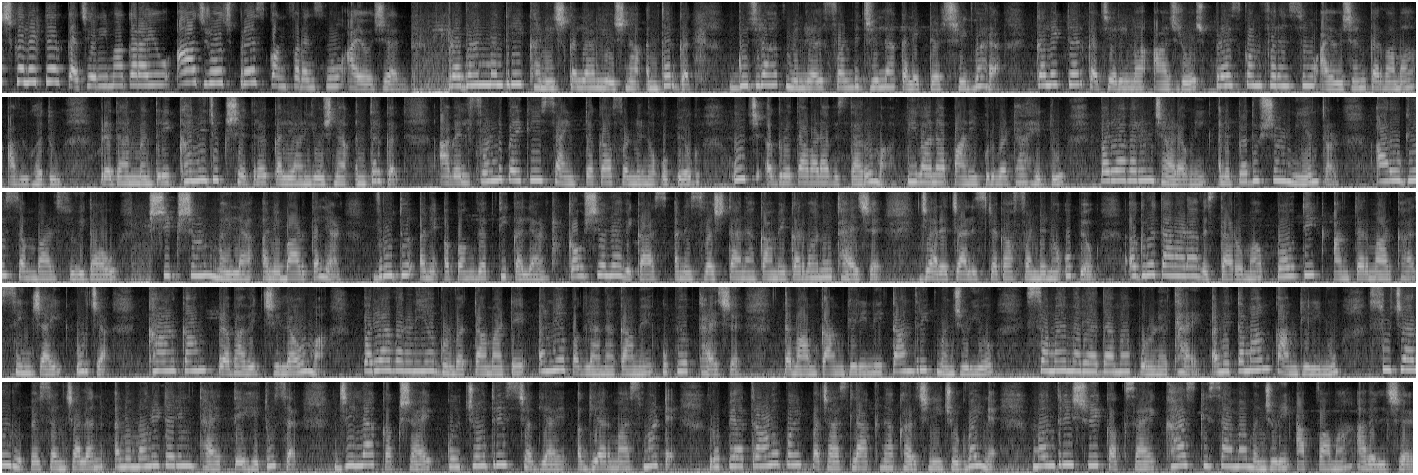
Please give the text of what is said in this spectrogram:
Bhuj collector કચેરીમાં કરાયું આજ રોજ પ્રેસ કોન્ફરન્સનું આયોજન. પ્રધાનમંત્રી ખનિજ કલ્યાણ યોજના અંતર્ગત ગુજરાત મિનરલ ફંડ જિલ્લા કલેક્ટર શ્રી દ્વારા કલેક્ટર કચેરીમાં આજરોજ પ્રેસ કોન્ફરન્સનું આયોજન કરવામાં આવ્યું હતું. પ્રધાનમંત્રી ખનિજ ક્ષેત્ર કલ્યાણ યોજના અંતર્ગત આવેલ ફંડ પૈકી સાહીઠ ટકા ફંડનો ઉપયોગ ઉચ્ચ અગ્રતાવાળા વિસ્તારોમાં પીવાના પાણી પુરવઠા હેતુ, પર્યાવરણ જાળવણી અને પ્રદૂષણ નિયંત્રણ, આરોગ્ય સંભાળ સુવિધાઓ, શિક્ષણ, મહિલા અને બાળ કલ્યાણ, વૃદ્ધ અને અપંગ વ્યક્તિ કલ્યાણ, કૌશલ્ય વિકાસ અને સ્વચ્છતાના કામે કરવાનો થાય છે. જ્યારે ચાલીસ ટકા ફંડનો ઉપયોગ અગ્રતાવાળા વિસ્તારોમાં ભૌતિક આંતરમાળખા, સિંચાઈ, ઊર્જા, ખાણકામ પ્રભાવિત જિલ્લાઓમાં પર્યાવરણીય ગુણવત્તા માટે અન્ય પગલાંના કામે ઉપયોગ થાય છે. તમામ કામગીરીની તાંત્રિક મંજૂરીઓ સમય મર્યાદામાં પૂર્ણ થાય અને તમામ કામગીરીનું સુચારુ રૂપે સંચાલન અને મોનિટરિંગ થાય તે હેતુસર જિલ્લા કક્ષાએ કુલ ચોત્રીસ જગ્યાએ અગિયાર માસ માટે રૂપિયા ત્રાણું પોઈન્ટ પચાસ લાખના ખર્ચની જોગવાઈને મંત્રી શ્રી કક્ષાએ ખાસ કિસ્સામાં મંજૂરી આપવામાં આવેલ છે.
